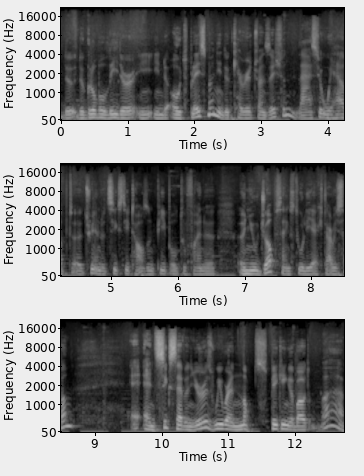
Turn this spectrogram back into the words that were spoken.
the, the global leader in, in, the outplacement, in the career transition. Last year, we helped uh, 360,000 people to find a, a, new job thanks to Lee Hecht Harrison. And six, seven years, we were not speaking about ah,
